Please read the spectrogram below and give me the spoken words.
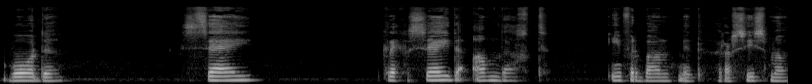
worden zij, krijgen zij de aandacht in verband met racisme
